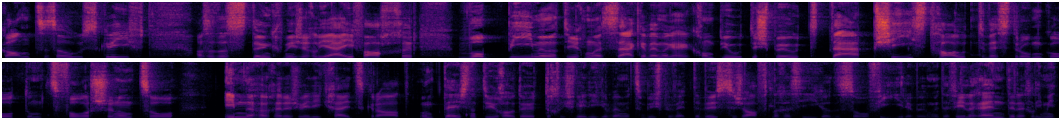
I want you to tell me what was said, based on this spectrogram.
ganz so ausgereift. Also das denke mir ist ein bisschen einfacher. Wobei man natürlich muss sagen, wenn man gegen Computer spielt, der beschießt halt, wenn es darum geht, um zu forschen und so in einem höheren Schwierigkeitsgrad. Und der ist natürlich auch dort ein bisschen schwieriger, wenn man zum Beispiel einen wissenschaftlichen Sieg oder so feiern weil man dann vielleicht eher ein bisschen mit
